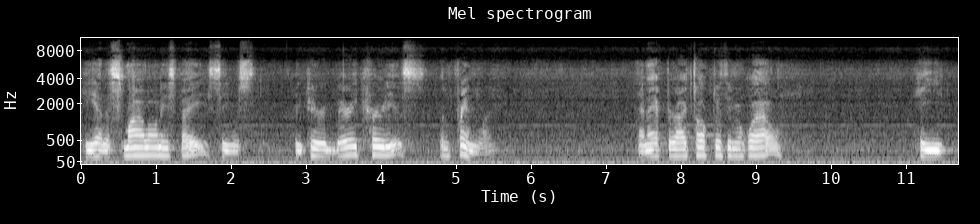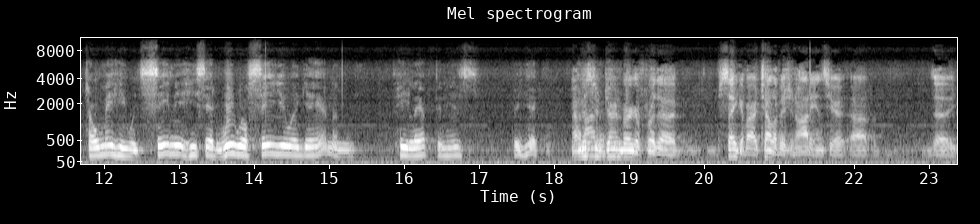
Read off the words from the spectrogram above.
He had a smile on his face. He was he appeared very courteous and friendly. And after I talked with him a while, he told me he would see me. He said, "We will see you again," and he left in his vehicle. Now, And Mr. Derenberger, for the sake of our television audience here, uh, the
